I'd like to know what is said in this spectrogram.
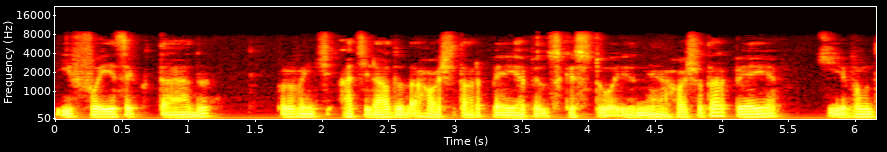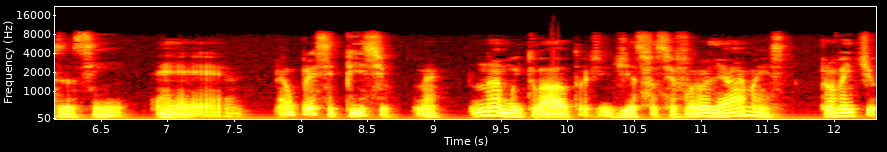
e foi executado provavelmente atirado da rocha Tarpeia pelos questores, né? A rocha Tarpeia, que vamos dizer assim, é, é um precipício, né? Não é muito alto hoje em dia, se você for olhar, mas provavelmente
